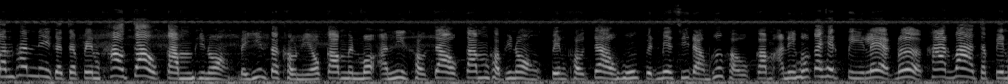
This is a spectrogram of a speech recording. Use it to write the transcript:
ส่วนท่านนี่ก็จะเป็นข้าวเจ้ากำพี่น้อง ได้ยินแต่ข้าวเหนียวกำเป็นบ่อันนี้ข้าวเจ้ากำค่ะพี่น้อง เป็นข้าวเจ้าหุงเป็นเม็ดสีดำคือข้าวกำอันนี้หัวก็เฮ็ดปีแรกเด้อคาดว่าจะเป็น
